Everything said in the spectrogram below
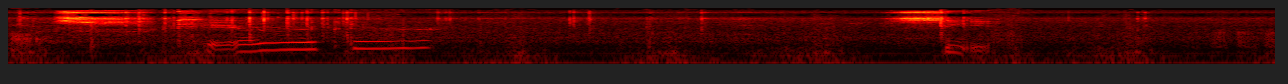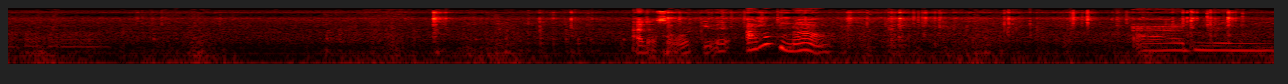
Boss character. C. doesn't work either. I don't know. Admin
